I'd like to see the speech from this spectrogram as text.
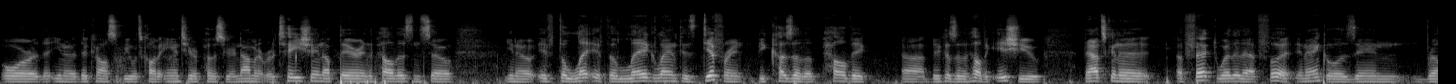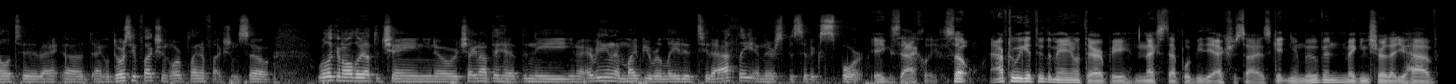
or that you know there can also be what's called an anterior posterior innominate rotation up there in the pelvis and so you know if the le- if the leg length is different because of a pelvic uh, because of a pelvic issue, that's going to affect whether that foot and ankle is in relative uh, ankle dorsiflexion or plantar flexion. So we're looking all the way up the chain. You know, we're checking out the hip, the knee, you know, everything that might be related to the athlete and their specific sport. Exactly. So after we get through the manual therapy, the next step would be the exercise, getting you moving, making sure that you have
